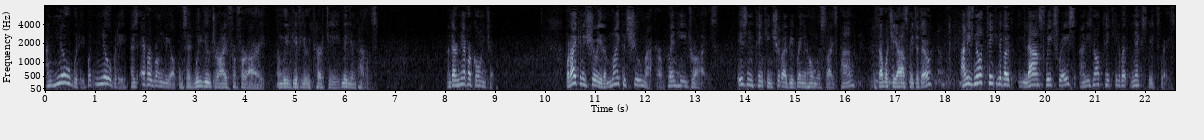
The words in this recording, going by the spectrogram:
And nobody, but nobody, has ever rung me up and said, will you drive for Ferrari, and we'll give you 30 million pounds. And they're never going to. But I can assure you that Michael Schumacher, when he drives, isn't thinking, should I be bringing home a sliced pan? Is that what she asked me to do? And he's not thinking about last week's race, and he's not thinking about next week's race.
